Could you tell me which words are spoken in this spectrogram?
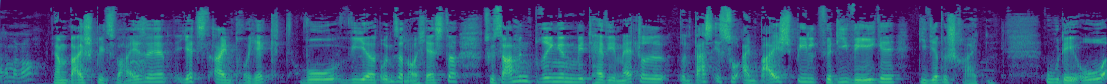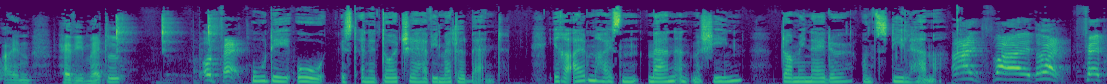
Was haben wir noch? Wir haben beispielsweise jetzt ein Projekt, wo wir unseren Orchester zusammenbringen mit Heavy Metal. Und das ist so ein Beispiel für die Wege, die wir beschreiten. UDO, ein Heavy Metal. Und fett. UDO ist eine deutsche Heavy Metal Band. Ihre Alben heißen Man and Machine, Dominator und Steel Hammer. Eins, zwei, drei. Fette.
